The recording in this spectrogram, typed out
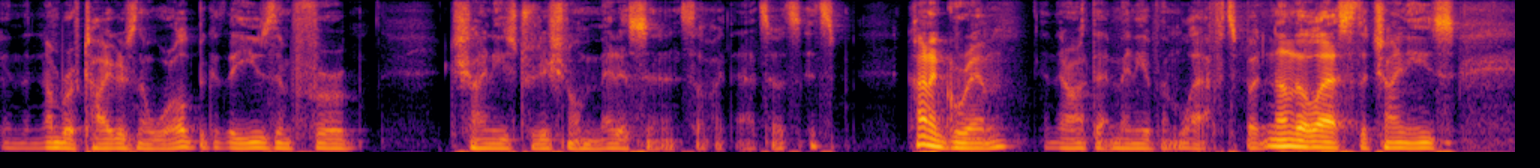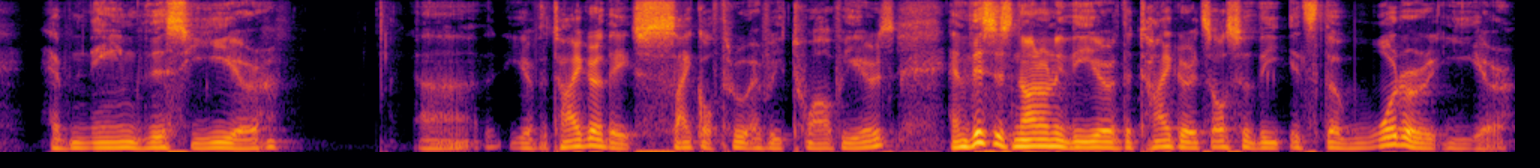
in the number of tigers in the world because they use them for Chinese traditional medicine and stuff like that. So it's it's kind of grim, and there aren't that many of them left. But nonetheless, the Chinese have named this year uh, the year of the tiger. They cycle through every 12 years, and this is not only the year of the tiger; it's also the it's the water year.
